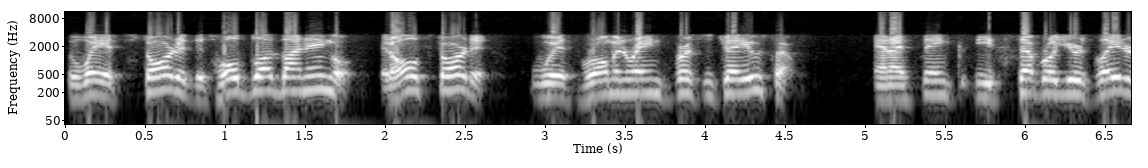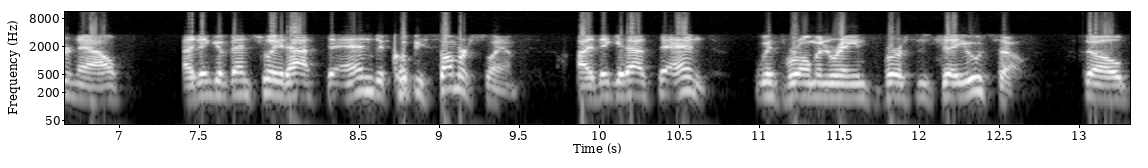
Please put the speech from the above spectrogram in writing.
the way it started, this whole bloodline angle. It all started with Roman Reigns versus Jey Uso. And I think these several years later now, I think eventually it has to end. It could be SummerSlam. I think it has to end with Roman Reigns versus Jey Uso. So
